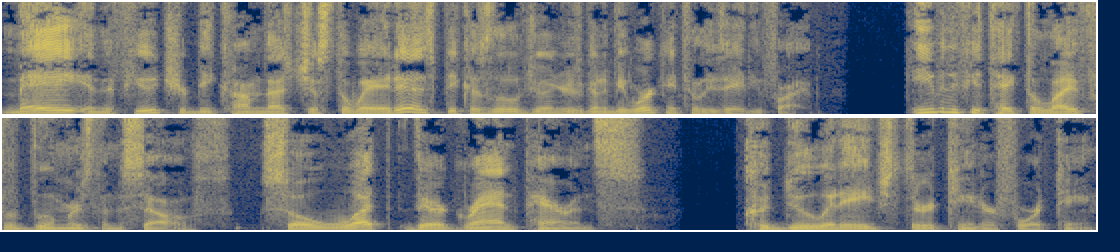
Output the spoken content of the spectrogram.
May in the future become that's just the way it is because Little Junior is going to be working till he's 85. Even if you take the life of boomers themselves, so what their grandparents could do at age 13 or 14,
